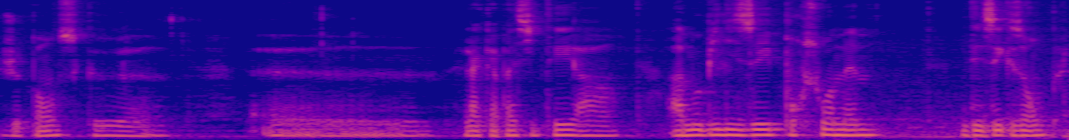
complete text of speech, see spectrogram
Je pense que euh, la capacité à, mobiliser pour soi-même des exemples,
